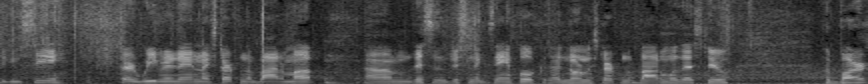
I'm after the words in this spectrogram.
you can see started weaving it in. I start from the bottom up. Um, this is just an example because I normally start from the bottom with this too. The bark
